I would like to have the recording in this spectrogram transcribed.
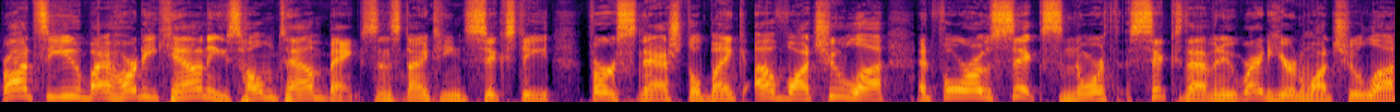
brought to you by Hardee County's hometown bank since 1960, First National Bank of Wauchula at 406 North 6th Avenue, right here in Wauchula.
